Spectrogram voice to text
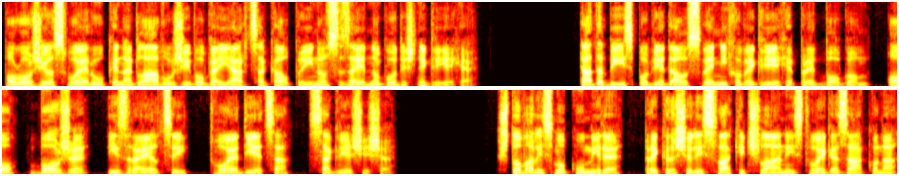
položio svoje ruke na glavu živoga jarca kao prinos za jednogodišnje grijehe. Tada bi ispovjedao sve njihove grijehe pred Bogom, o, Bože, Izraelci, tvoja djeca, sagriješiše. Štovali smo kumire, prekršili svaki član iz tvojega zakona,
